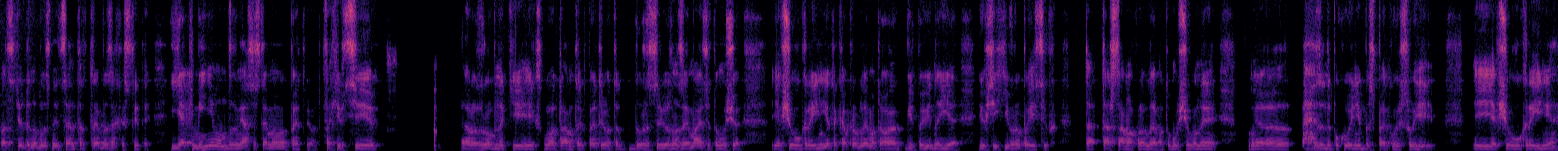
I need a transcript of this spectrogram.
21 обласний центр треба захистити як мінімум двома системами Петріот. Фахівці, розробники і експлуатанти Петріота дуже серйозно займаються, тому що якщо в Україні є така проблема, то відповідно є і всіх європейців. Та, та ж сама проблема, тому що вони е, занепокоєні безпекою своєю. І якщо в Україні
